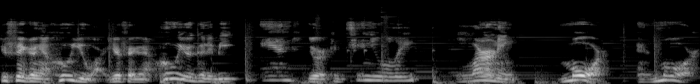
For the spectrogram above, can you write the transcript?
You're figuring out who you are, you're figuring out who you're going to be, and you're continually learning more and more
